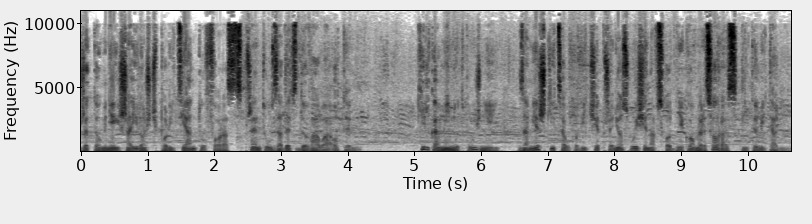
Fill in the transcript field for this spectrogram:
że to mniejsza ilość policjantów oraz sprzętu zadecydowała o tym. Kilka minut później, zamieszki całkowicie przeniosły się na wschodnie Commerce oraz Little Italy.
